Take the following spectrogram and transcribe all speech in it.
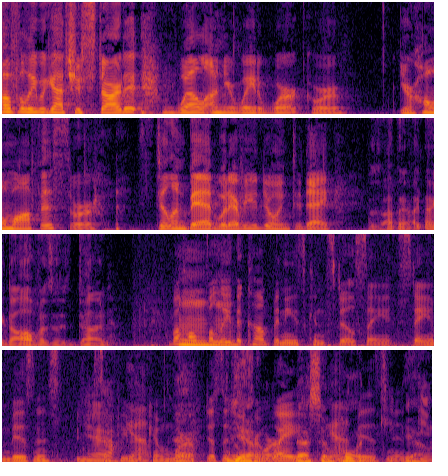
Hopefully, we got you started well on your way to work or your home office or still in bed, whatever you're doing today. I think I think the office is done. But hopefully mm-hmm. the companies can still say, stay in business. Yeah. So people Yeah. can Yeah. work just a Yeah. different way. That's important. business. Yeah.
